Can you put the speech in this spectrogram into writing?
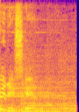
Finish him!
